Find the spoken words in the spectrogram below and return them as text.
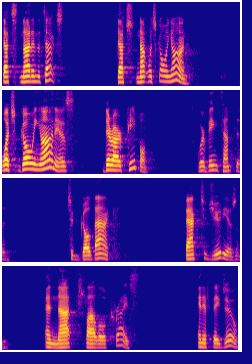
that's not in the text. That's not what's going on. What's going on is there are people we're being tempted to go back, back to Judaism, and not follow Christ. And if they do,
